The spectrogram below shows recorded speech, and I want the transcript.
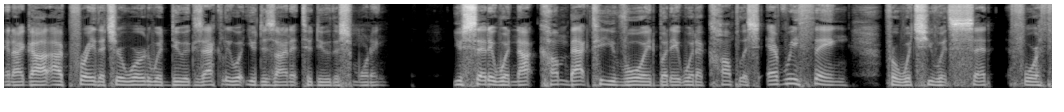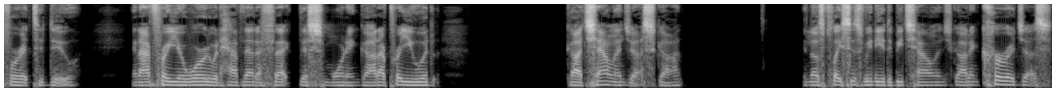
And I, God, I pray that your word would do exactly what you designed it to do this morning. You said it would not come back to you void, but it would accomplish everything for which you would set forth for it to do. And I pray your word would have that effect this morning, God. I pray you would, God, challenge us, God. In those places we need to be challenged, God, encourage us.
